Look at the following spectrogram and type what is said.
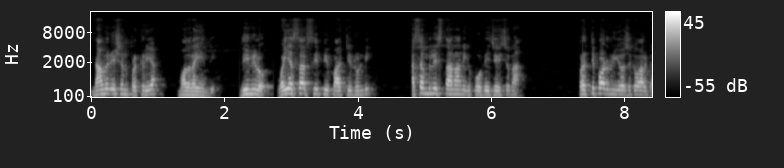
నామినేషన్ ప్రక్రియ మొదలైంది. దీనిలో వైఎస్ఆర్సీపీ పార్టీ నుండి అసెంబ్లీ స్థానానికి పోటీ చేసిన ప్రతిపాడు నియోజకవర్గ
